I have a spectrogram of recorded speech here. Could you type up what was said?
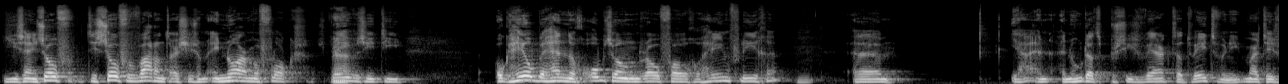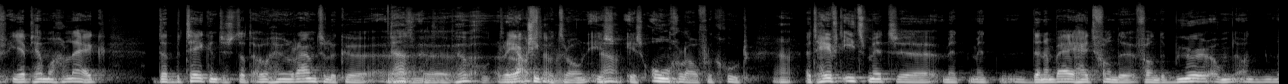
die zijn zo, het is zo verwarrend als je zo'n enorme vlok spreeuwen ja. ziet die ook heel behendig om zo'n roofvogel heen vliegen. Um, ja, en, en hoe dat precies werkt, dat weten we niet. Maar het is, je hebt helemaal gelijk. Dat betekent dus dat ook hun ruimtelijke ja, uh, reactiepatroon is, ja. is ongelooflijk goed. Ja. Het heeft iets met, uh, met, met de nabijheid van de, van de buur. Om, om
